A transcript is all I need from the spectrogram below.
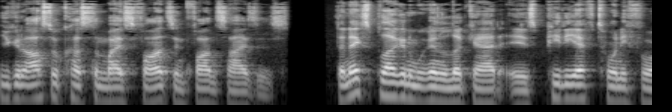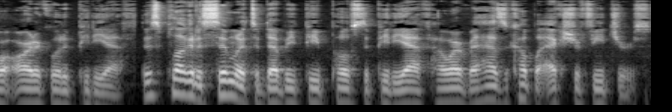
You can also customize fonts and font sizes. The next plugin we're going to look at is PDF24 Article to PDF. This plugin is similar to WP Post to PDF, however it has a couple extra features.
